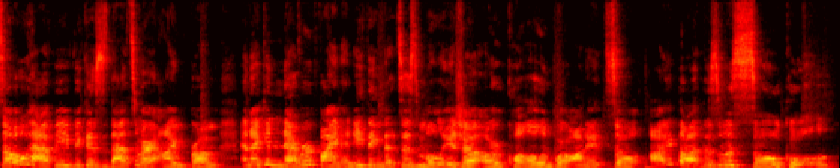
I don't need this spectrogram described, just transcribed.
so happy because that's where I'm from, and I can never find anything that says Malaysia or Kuala Lumpur on it, so I thought this was so cool.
